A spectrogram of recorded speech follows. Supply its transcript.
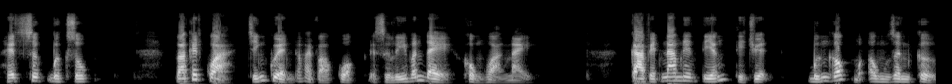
hết sức bức xúc. Và kết quả chính quyền đã phải vào cuộc để xử lý vấn đề khủng hoảng này. Cả Việt Nam lên tiếng thì chuyện bứng gốc một ông dân cử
